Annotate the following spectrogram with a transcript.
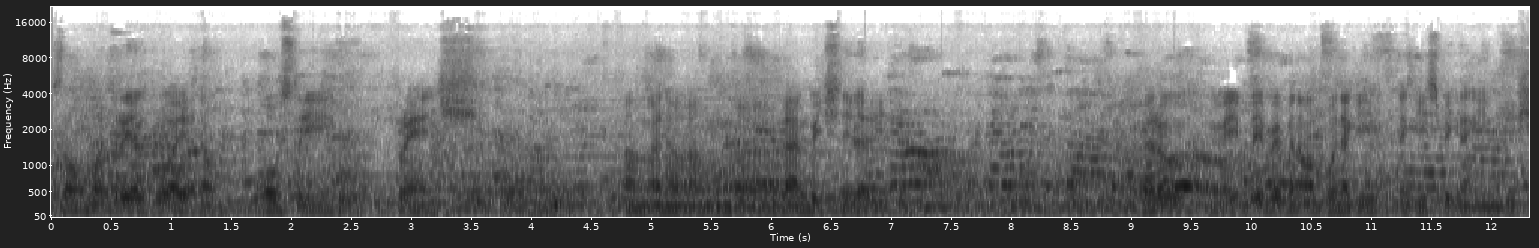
So, Montreal po ay ano, mostly French ang ano ang uh, language nila rito. Pero may iba, iba naman po nag nag-speak ng English.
